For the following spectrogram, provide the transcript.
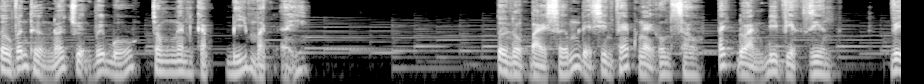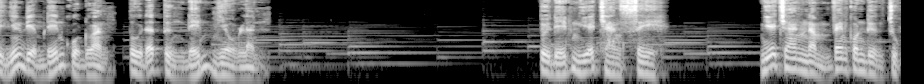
tôi vẫn thường nói chuyện với bố trong ngăn cặp bí mật ấy tôi nộp bài sớm để xin phép ngày hôm sau tách đoàn đi việc riêng, vì những điểm đến của đoàn tôi đã từng đến nhiều lần. Tôi đến Nghĩa Trang C. Nghĩa Trang nằm ven con đường trục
